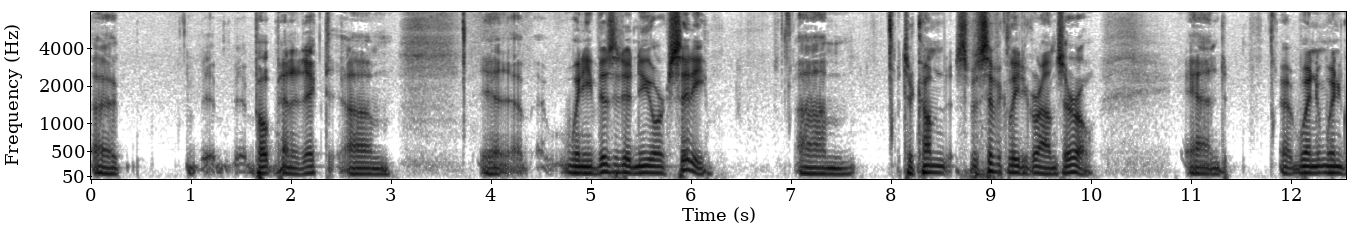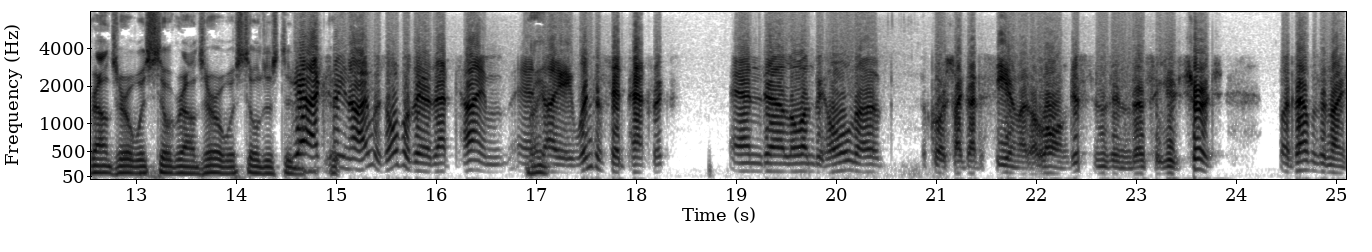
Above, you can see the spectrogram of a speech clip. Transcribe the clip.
uh, Pope Benedict um, uh, when he visited New York City um, to come specifically to Ground Zero, and uh, when when Ground Zero was still Ground Zero was still just a, yeah. Actually, you know, I was over there that time, and right. I went to St. Patrick's, and uh, lo and behold, uh, of course, I got to see him at a long distance, and that's a huge church. But that was a nice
